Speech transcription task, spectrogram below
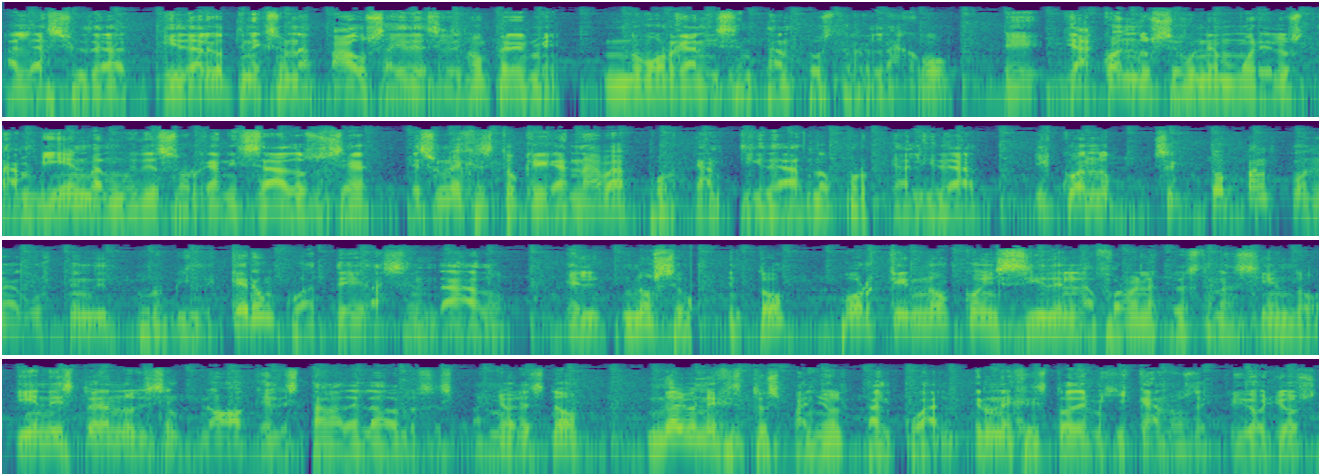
a la ciudad. Hidalgo tiene que hacer una pausa y decirles, no, espérenme, no organicen tanto este relajo. Eh, ya cuando se unen Morelos también van muy desorganizados, o sea, es un ejército que ganaba por cantidad, no por calidad. Y cuando se topan con Agustín de Iturbide, que era un cuate hacendado, él no se montó porque no coincide en la forma en la que lo están haciendo. Y en la historia nos dicen no, que él estaba del lado de los españoles. No, no había un ejército español tal cual. Era un ejército de mexicanos, de criollos,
